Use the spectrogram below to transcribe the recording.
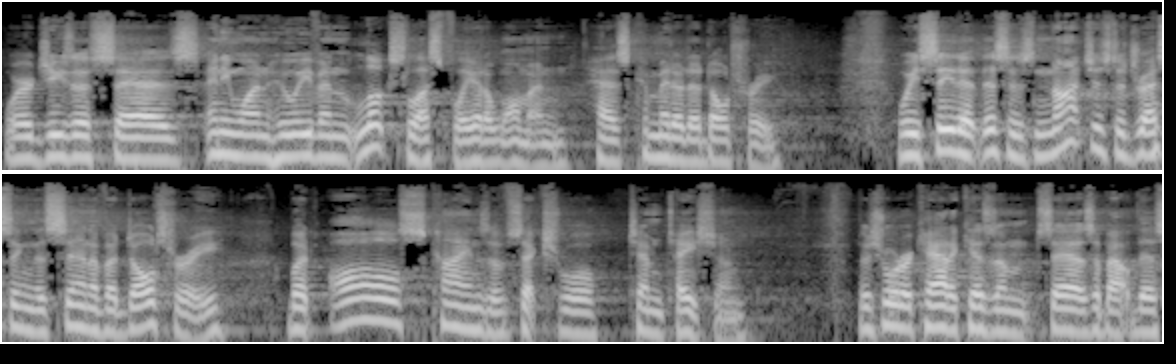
where Jesus says, Anyone who even looks lustfully at a woman has committed adultery. We see that this is not just addressing the sin of adultery, but all kinds of sexual temptation. The Shorter Catechism says about this,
